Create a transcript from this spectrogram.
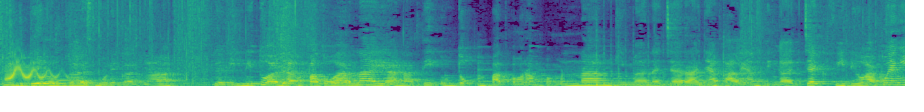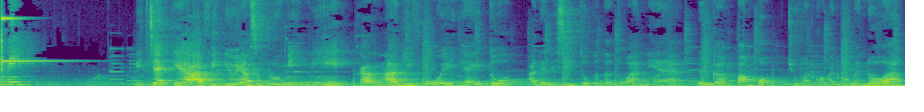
Gede loh guys bonekanya. Dan ini tuh ada empat warna ya, nanti untuk empat orang pemenang. Gimana caranya kalian tinggal cek video aku yang ini. Dicek ya video yang sebelum ini, karena giveaway-nya itu ada di situ ketentuannya. Dan gampang kok, cuman komen-komen doang.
